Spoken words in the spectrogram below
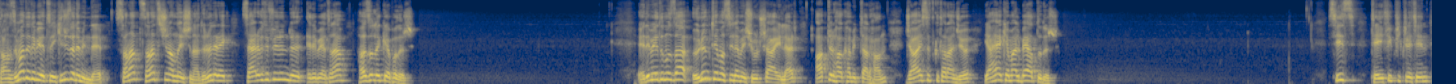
Tanzimat Edebiyatı 2. döneminde sanat sanat için anlayışına dönülerek Servet-i Fünun edebiyatına hazırlık yapılır. Edebiyatımızda ölüm temasıyla meşhur şairler Abdülhak Hamit Tarhan, Cahit Sıtkı Tarancı, Yahya Kemal Beyatlı'dır. Siz Tevfik Fikret'in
